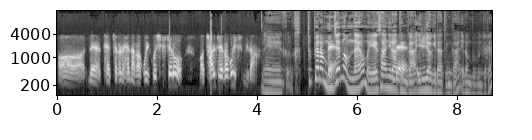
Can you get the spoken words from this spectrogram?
어네 대책을 해 나가고 있고 실제로 어, 잘 돼가고 있습니다. 네, 그, 그, 특별한 네. 문제는 없나요? 뭐 예산이라든가 인력이라든가 이런 부분들은?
